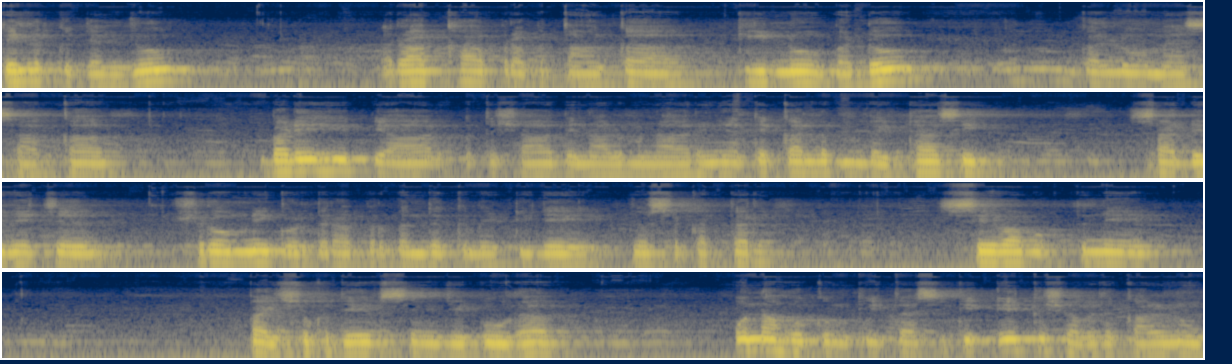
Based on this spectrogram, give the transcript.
ਤਿਲਕ ਜੰਜੂ, ਰਾਖਾ ਪ੍ਰਭ ਤਾਂਕਾ, ਕੀਨੋ ਵੱਡੋ, ਕੱਲੂ ਮੈਂ ਸਾਕਾ, ਬੜੇ ਹੀ ਪਿਆਰ ਉਤਸ਼ਾਹ ਦੇ ਨਾਲ ਮਨਾ ਰਹੀਆਂ ਤੇ ਕੱਲ ਮੈਂ ਬੈਠਾ ਸੀ, ਸਾਡੇ ਵਿੱਚ ਸ਼੍ਰੋਮਣੀ ਗੁਰਦੁਆਰਾ ਪ੍ਰਬੰਧਕ ਕਮੇਟੀ ਦੇ ਜੋ ਸਕੱਤਰ, ਸੇਵਾ ਮੁਕਤ ਨੇ ਭਾਈ ਸੁਖਦੇਵ ਸਿੰਘ ਜੀ ਪੂਰਾ, ਉਹਨਾਂ ਹੁਕਮ ਕੀਤਾ ਸੀ ਕਿ ਇੱਕ ਸ਼ਬਦ ਕੱਲ ਨੂੰ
